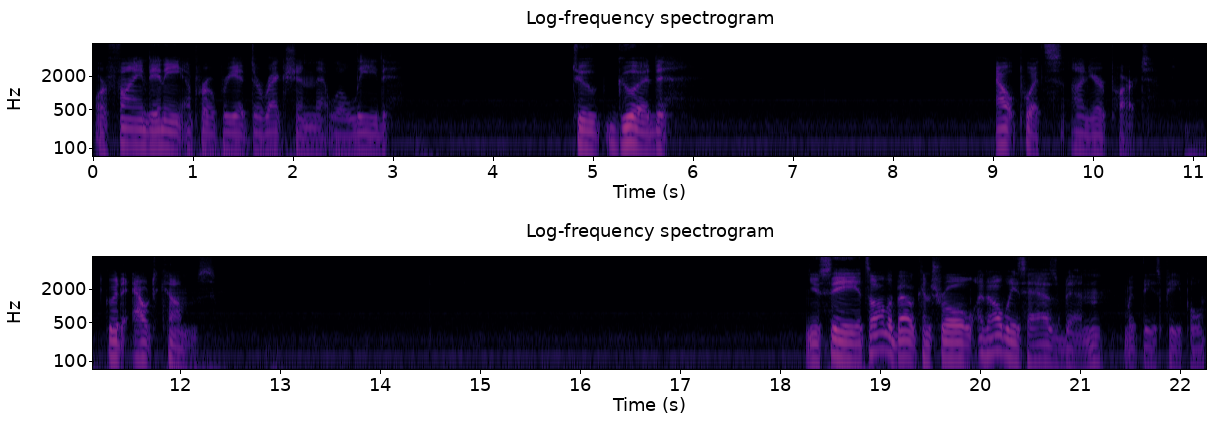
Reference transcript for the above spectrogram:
Or find any appropriate direction that will lead to good outputs on your part, good outcomes. You see, it's all about control. It always has been with these people.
